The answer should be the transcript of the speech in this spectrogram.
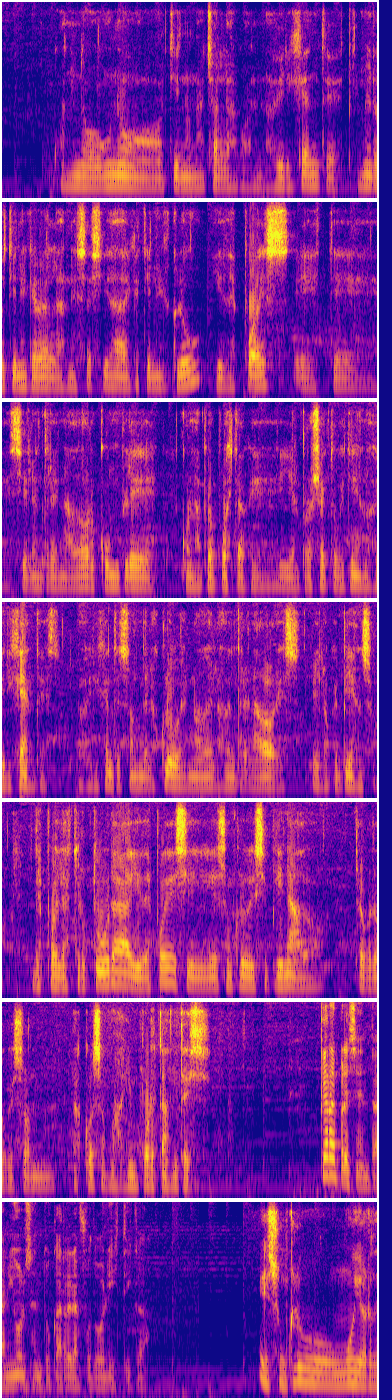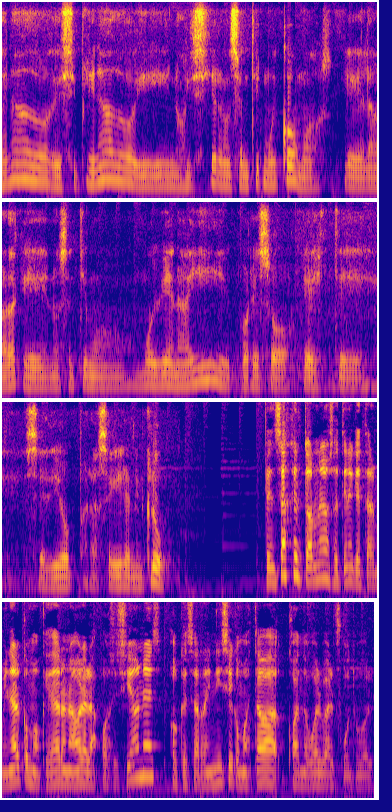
Cuando uno tiene una charla con los dirigentes, primero tiene que ver las necesidades que tiene el club y después este, si el entrenador cumple con la propuesta que, y el proyecto que tienen los dirigentes. Los dirigentes son de los clubes, no de los entrenadores, es lo que pienso. Después la estructura y después si es un club disciplinado. Yo creo que son las cosas más importantes. ¿Qué representa Newell's en tu carrera futbolística? Es un club muy ordenado, disciplinado y nos hicieron sentir muy cómodos. Eh, la verdad que nos sentimos muy bien ahí y por eso este, se dio para seguir en el club. ¿Pensás que el torneo se tiene que terminar como quedaron ahora las posiciones o que se reinicie como estaba cuando vuelva el fútbol?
